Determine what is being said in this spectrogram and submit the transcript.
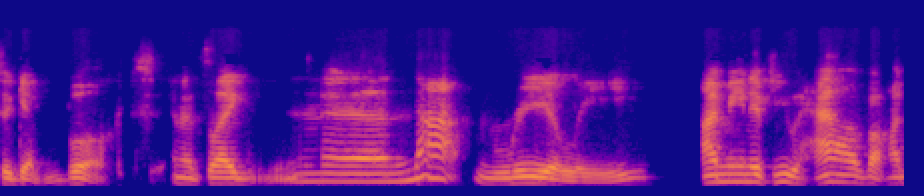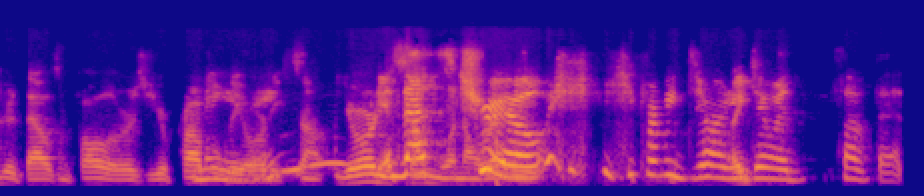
to get booked. And it's like, nah, not really. I mean, if you have a hundred thousand followers, you're probably already some, you're already that's true. you're probably already like, doing something.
